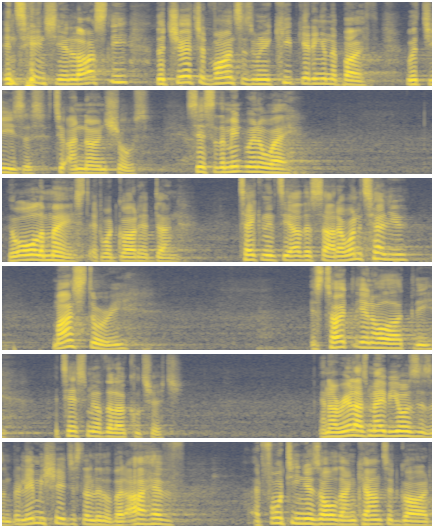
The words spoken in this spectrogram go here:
Intentionally. And lastly, the church advances when we keep getting in the boat with Jesus to unknown shores. It says, So the men went away. They were all amazed at what God had done, taking them to the other side. I want to tell you, my story is totally and wholeheartedly a testimony of the local church. And I realize maybe yours isn't, but let me share just a little bit. I have at 14 years old, I encountered God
